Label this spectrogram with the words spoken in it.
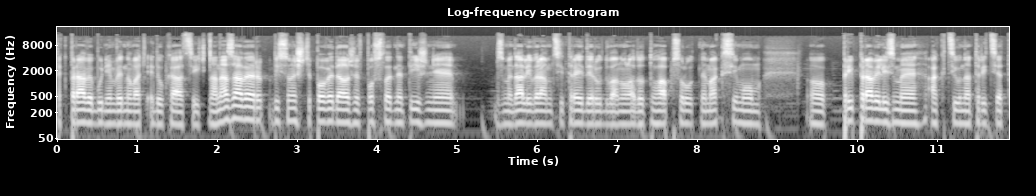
tak práve budem venovať edukácii. A na záver by som ešte povedal, že v posledné týždne sme dali v rámci Traderu 2.0 do toho absolútne maximum. Pripravili sme akciu na 37.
